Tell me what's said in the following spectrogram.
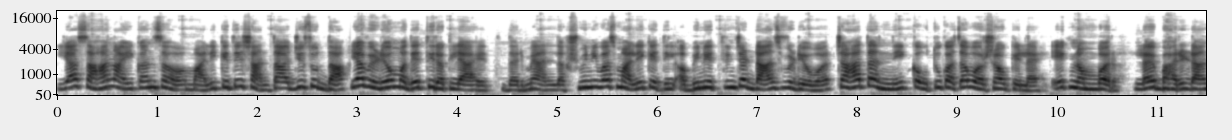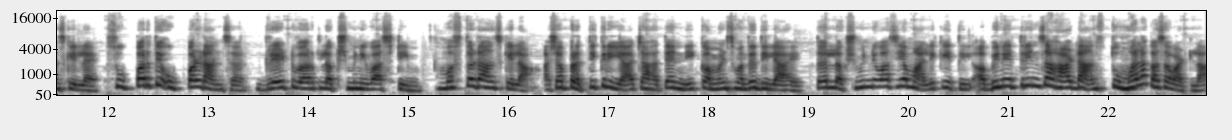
या सहा नायिकांसह मालिकेतील शांता आजी सुद्धा या व्हिडिओमध्ये थिरकल्या आहेत. दरम्यान लक्ष्मी निवास मालिकेतील अभिनेत्रींच्या डान्स व्हिडिओवर चाहत्यांनी कौतुकाचा वर्षाव केलाय. एक नंबर लय भारी डान्स केलाय. सुपर ते उपर डान्सर ग्रेट वर्क लक्ष्मी निवास टीम. मस्त डान्स केला अशा प्रतिक्रिया चाहत्यांनी कमेंट्समध्ये दिल्या आहेत. तर लक्ष्मी निवास या मालिकेतील अभिनेत्रींचा हा डान्स तुम्हाला कसा वाटला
